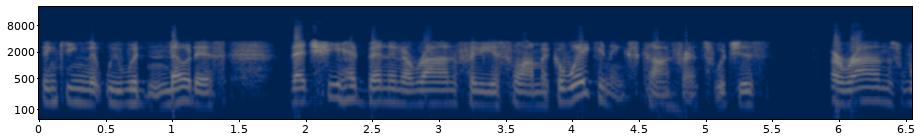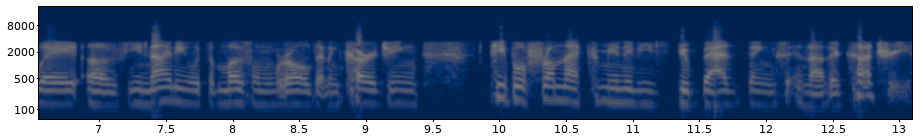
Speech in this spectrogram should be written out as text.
thinking that we wouldn't notice, that she had been in Iran for the Islamic Awakenings Conference, which is Iran's way of uniting with the Muslim world and encouraging people from that community to do bad things in other countries.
